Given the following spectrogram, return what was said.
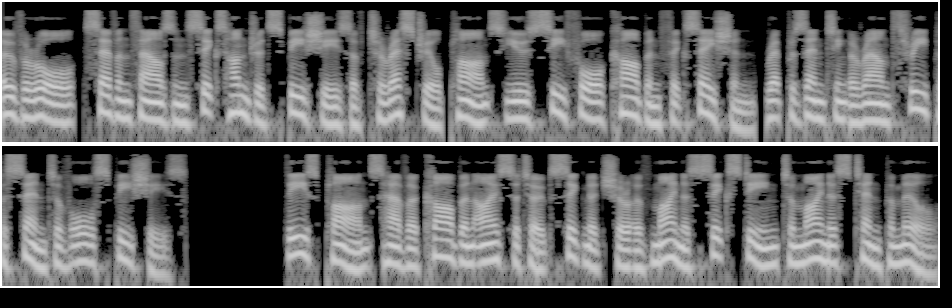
Overall, 7,600 species of terrestrial plants use C4 carbon fixation, representing around 3% of all species. These plants have a carbon isotope signature of 16 to 10 per mil.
